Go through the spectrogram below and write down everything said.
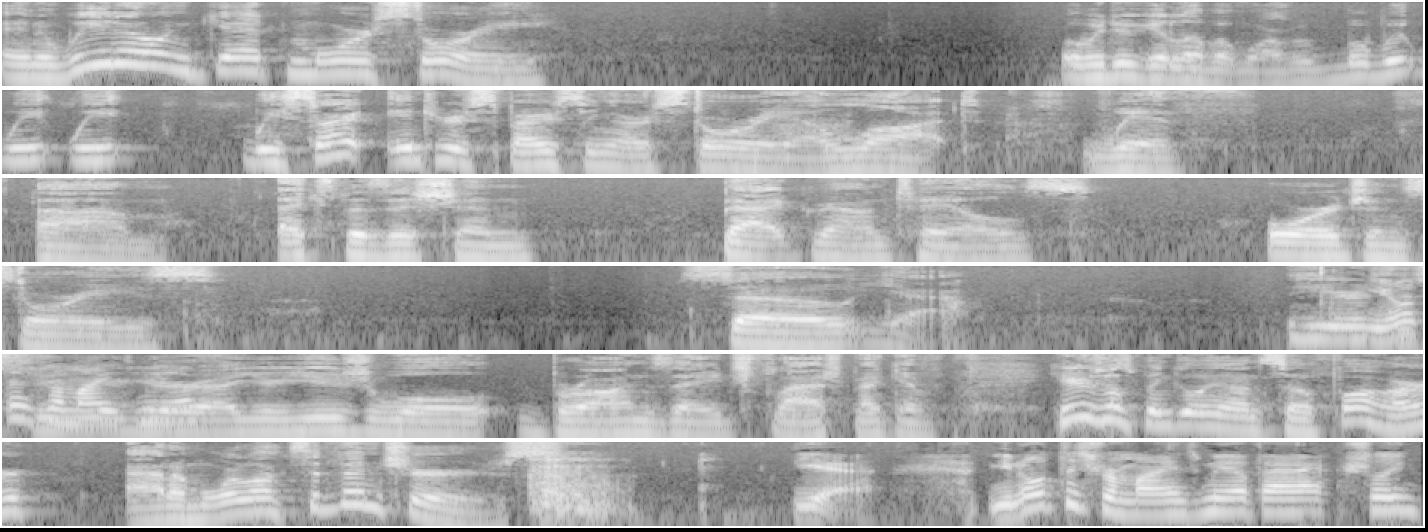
and we don't get more story. Well, we do get a little bit more, but we we we, we start interspersing our story a lot with um, exposition, background tales, origin stories. So yeah, here's You know this reminds me your, of? uh, your usual Bronze Age flashback of here's what's been going on so far. Adam Warlock's adventures. Yeah. You know what this reminds me of, actually?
